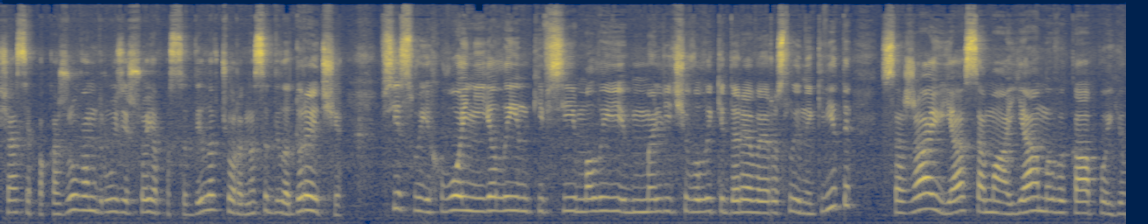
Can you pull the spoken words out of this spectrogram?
Зараз я покажу вам, друзі, що я посадила вчора. Насадила, до речі, всі свої хвойні ялинки, всі малі, малі чи великі дерева і рослини, квіти сажаю я сама, ями викапую,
